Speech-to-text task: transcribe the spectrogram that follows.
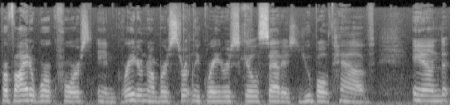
provide a workforce in greater numbers, certainly greater skill set as you both have. And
